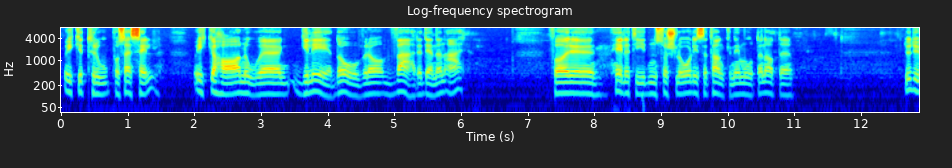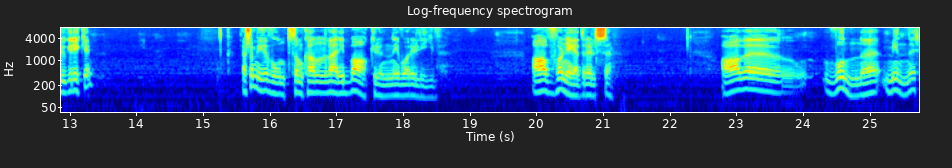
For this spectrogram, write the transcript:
Å ikke tro på seg selv, og ikke ha noe glede over å være den en er. For uh, hele tiden så slår disse tankene imot en at uh, du duger ikke. Det er så mye vondt som kan være i bakgrunnen i våre liv. Av fornedrelse. Av uh, vonde minner.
